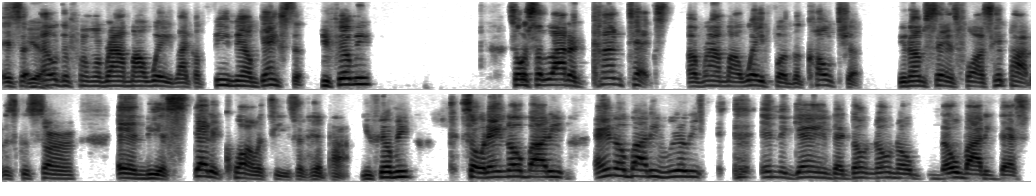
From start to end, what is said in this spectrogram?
It's an Yeah. elder from around my way, like a female gangster. You feel me? So it's a lot of context around my way for the culture. You know what I'm saying? As far as hip hop is concerned and the aesthetic qualities of hip hop. You feel me? So it ain't nobody, ain't nobody really in the game that don't know no nobody that's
